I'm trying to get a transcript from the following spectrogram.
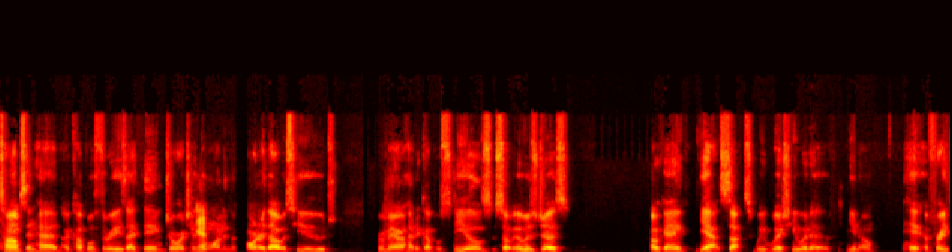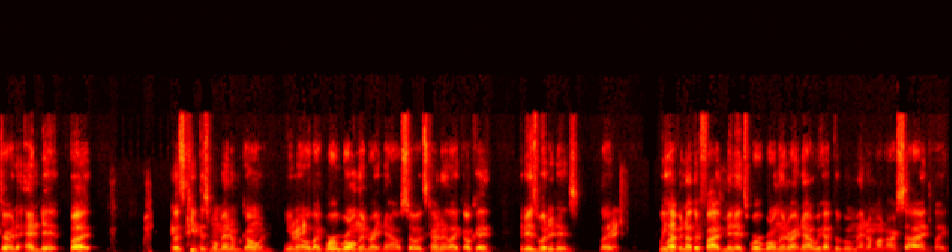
Thompson had a couple threes, I think. George hit Yeah. the one in the corner that was huge. Romero had a couple steals. So it was just okay. Yeah, it sucks. We wish he would have, you know, hit a free throw to end it, but let's keep this momentum going. You know, Right. like we're rolling right now, so it's kind of like okay, it is what it is. Like Right. we Well- have another five minutes. We're rolling right now. We have the momentum on our side. Like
